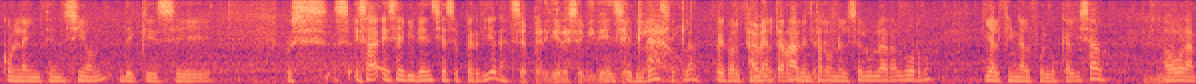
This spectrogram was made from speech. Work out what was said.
con la intención de que se pues esa, esa evidencia se perdiera. Se perdiera esa evidencia, Esa evidencia, claro. Pero al final Aventaron aventaron, el el, celular al bordo y al final fue localizado. Ahora,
